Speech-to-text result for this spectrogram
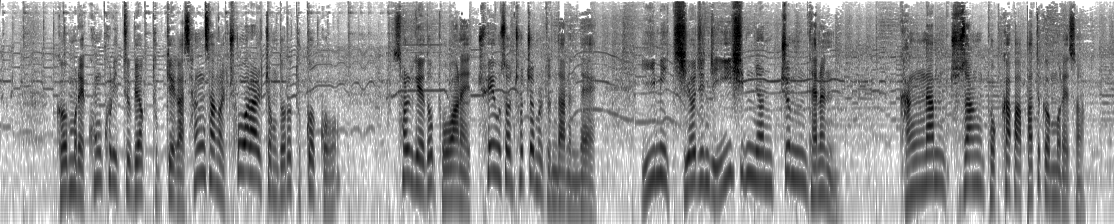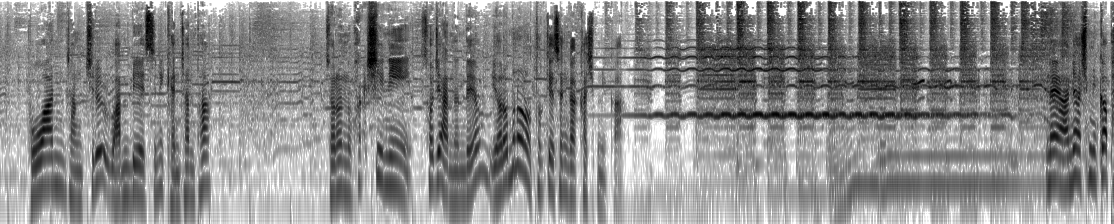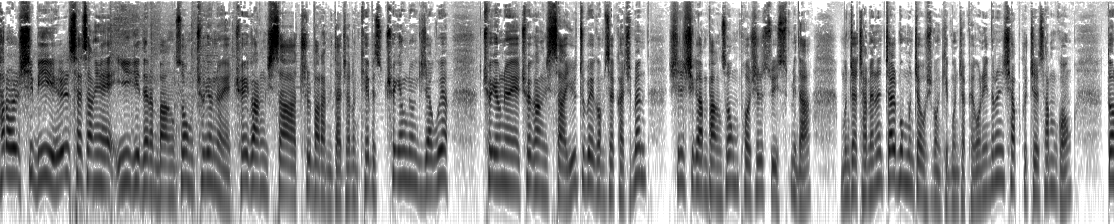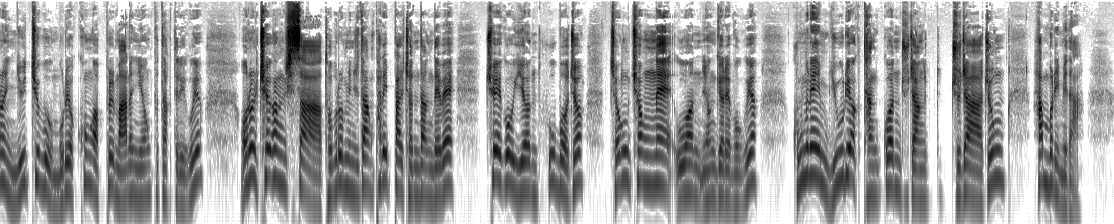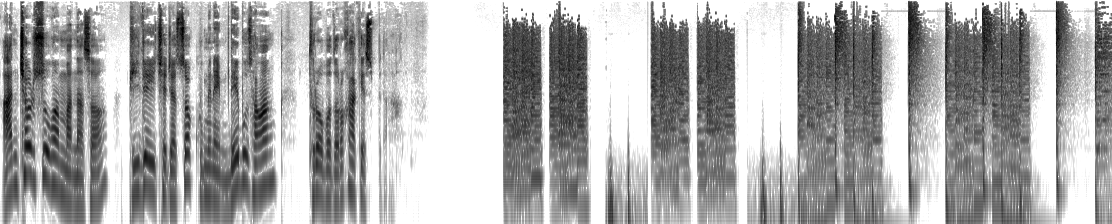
건물의 콘크리트 벽 두께가 상상을 초월할 정도로 두껍고 설계도 보안에 최우선 초점을 둔다는데 이미 지어진 지 20년쯤 되는 강남 주상 복합 아파트 건물에서 보안 장치를 완비했으니 괜찮다? 저는 확신이 서지 않는데요. 여러분은 어떻게 생각하십니까? 네, 안녕하십니까. 8월 12일 세상에 이익이 되는 방송 최경령의 최강시사 출발합니다. 저는 KBS 최경령 기자고요. 최경령의 최강시사 유튜브에 검색하시면 실시간 방송 보실 수 있습니다. 문자 참여는 짧은 문자 50원, 기본자 100원이 드는 샵9730 또는 유튜브 무료 콩 어플 많은 이용 부탁드리고요. 오늘 최강시사 더불어민주당 828 전당대회 최고위원 후보죠. 정청래 의원 연결해 보고요. 국민의힘 유력 당권 주장, 주자 중 한 분입니다. 안철수 의원 만나서 비대위 체제 속 국민의힘 내부 상황 들어보도록 하겠습니다.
